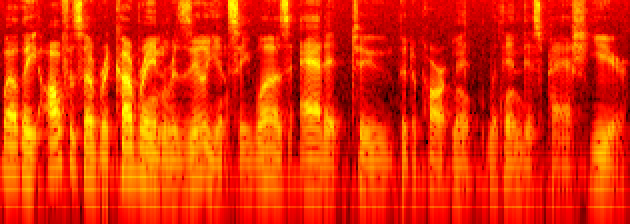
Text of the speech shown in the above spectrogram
Well, the Office of Recovery and Resiliency was added to the department within this past year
